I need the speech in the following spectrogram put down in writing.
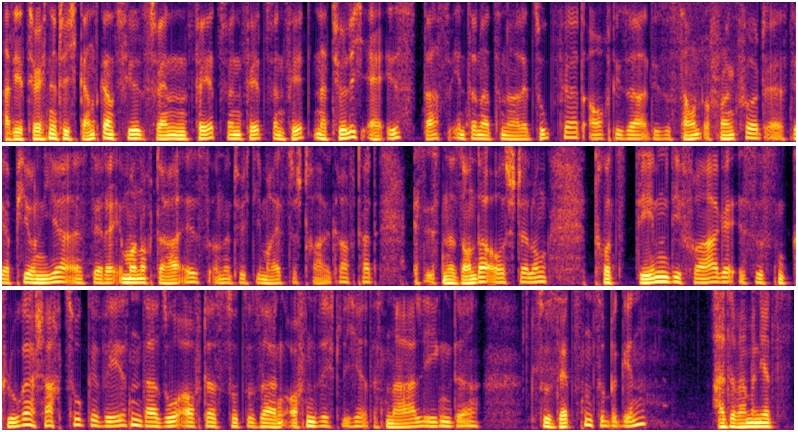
Also jetzt höre ich natürlich ganz, ganz viel Sven Feth, Sven Feth, Sven Feth. Natürlich, er ist das internationale Zugpferd, auch dieser, dieses Sound of Frankfurt. Er ist der Pionier, er ist der, der immer noch da ist und natürlich die meiste Strahlkraft hat. Es ist eine Sonderausstellung. Trotzdem die Frage, ist es ein kluger Schachzug gewesen, da so auf das sozusagen Offensichtliche, das Naheliegende zu setzen zu Beginn? Also wenn man jetzt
